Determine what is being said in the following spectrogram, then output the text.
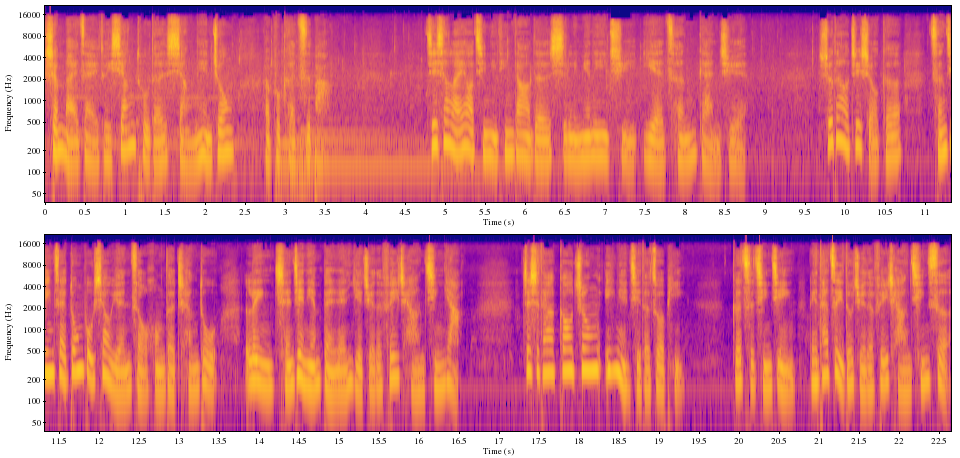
深埋在对乡土的想念中而不可自拔。接下来要请你听到的是里面的一曲《也曾感觉》。说到这首歌曾经在东部校园走红的程度，令陈建年本人也觉得非常惊讶。这是他高中一年级的作品，歌词情景连他自己都觉得非常青涩。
